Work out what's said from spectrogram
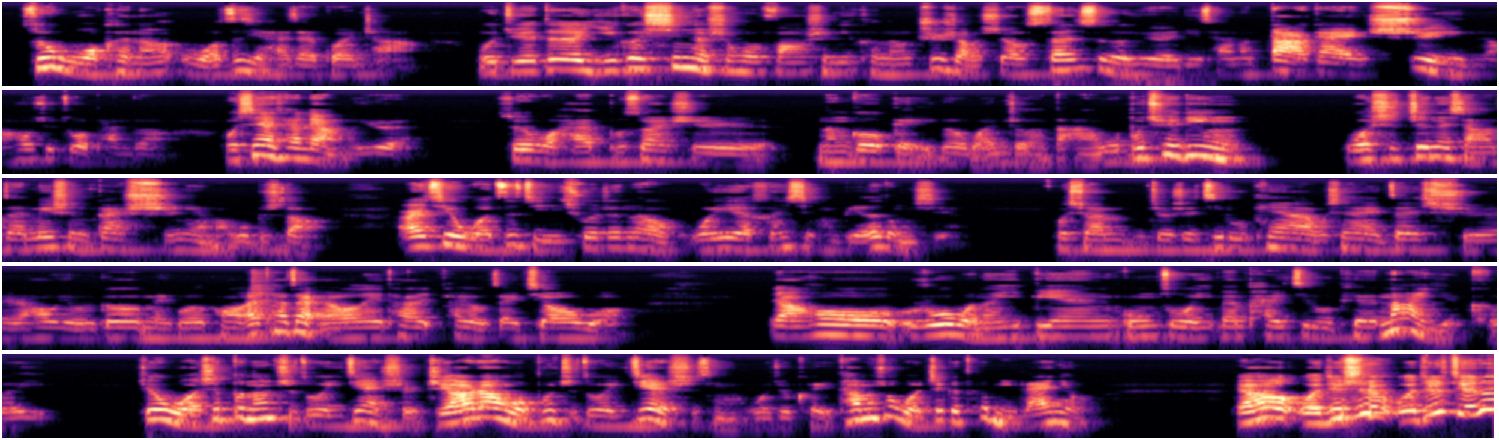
所以我可能我自己还在观察。我觉得一个新的生活方式，你可能至少需要三四个月，你才能大概适应，然后去做判断。我现在才两个月，所以我还不算是能够给一个完整的答案。我不确定我是真的想要在 Mission 干十年吗？我不知道。而且我自己说真的，我也很喜欢别的东西。我喜欢就是纪录片啊，我现在也在学。然后有一个美国的朋友，哎，他在 LA，他他有在教我。然后如果我能一边工作一边拍纪录片，那也可以。就我是不能只做一件事，只要让我不只做一件事情，我就可以。他们说我这个特米莱纽，然后我就是我就觉得，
